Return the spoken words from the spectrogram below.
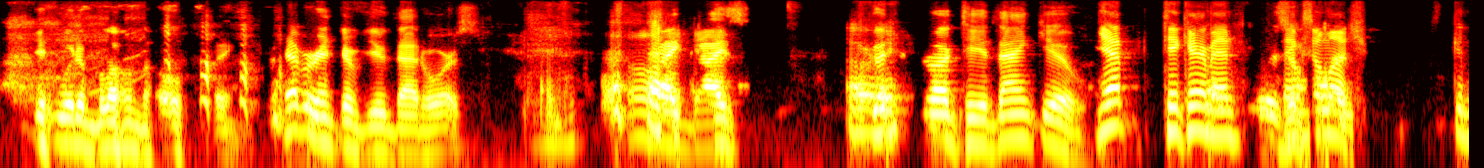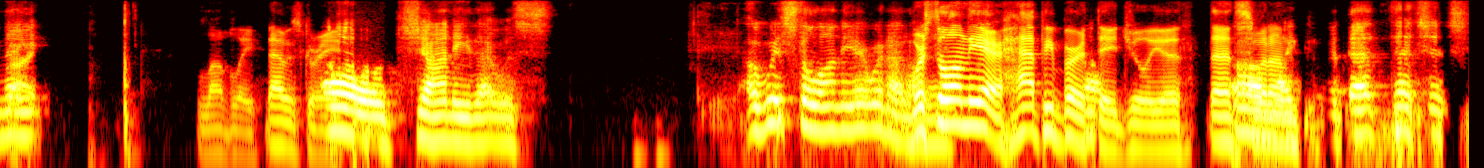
it would have blown the whole thing. Never interviewed that horse. Oh, All God. guys. All Good right. to talk to you. Thank you. Yep. Take care, man. It was a Thanks so pleasure. much. Good Bye. night. Lovely. That was great. Oh, Johnny, that was. Oh, we're still on the air. We're not. We're still on the air. Happy oh. birthday, Julia. That's Oh what I'm. God, that that's just.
